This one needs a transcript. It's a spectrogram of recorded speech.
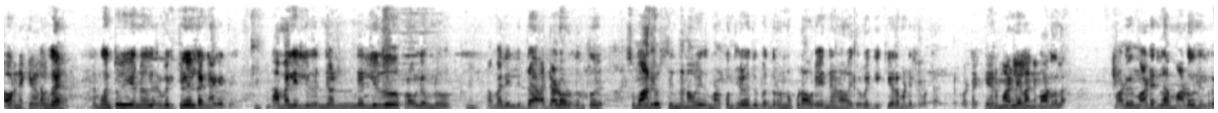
ಅವ್ರನ್ನೇ ಕೇಳ ನಮ್ಗೆ ನಮಗಂತೂ ಏನು ಇದ್ರ ಬಗ್ಗೆ ತಿಳಿಲ್ದಂಗೆ ಆಗೈತೆ. ಆಮೇಲೆ ಇಲ್ಲಿ ನೆಲ್ಲಿದು ಪ್ರಾಬ್ಲಮ್ನು ಆಮೇಲೆ ಇಲ್ಲಿದ್ದ ಅಡ್ಡಾಡೋರ್ದಂತೂ ಸುಮಾರು ದಿವಸದಿಂದ ನಾವು ಇದು ಮಾಡ್ಕೊಂತ ಹೇಳಿದ್ವಿ ಬಂದ್ರೂ ಕೂಡ ಅವ್ರು ಏನೇನು ನಾವು ಇದ್ರ ಬಗ್ಗೆ ಕೇರ್ ಮಾಡಿಲ್ಲ ಒಟ್ಟ. ಒಟ್ಟ ಕೇರ್ ಮಾಡಲಿಲ್ಲ ನೀವು ಮಾಡೋದಿಲ್ಲ. ಮಾಡೋ ಮಾಡಿಲ್ಲ ಮಾಡೋದಿಲ್ಲ ರೀ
